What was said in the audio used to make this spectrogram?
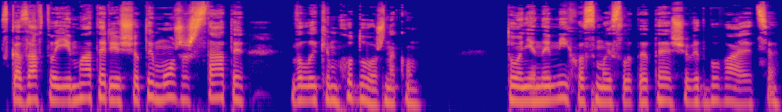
сказав твоїй матері, що ти можеш стати великим художником. Тоні не міг осмислити те, що відбувається.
